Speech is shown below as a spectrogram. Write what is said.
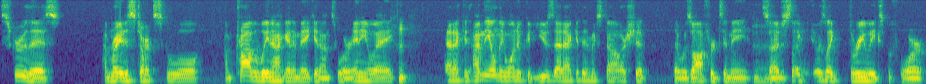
Screw this. I'm ready to start school. I'm probably not going to make it on tour anyway. that I could, I'm the only one who could use that academic scholarship that was offered to me. Mhm. So I just like it was like three weeks before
